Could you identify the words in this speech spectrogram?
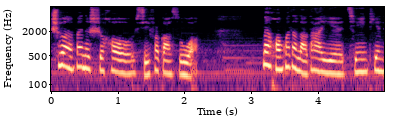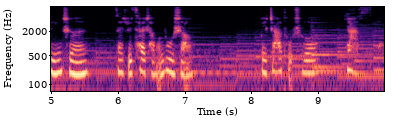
吃晚饭的时候，媳妇儿告诉我。卖黄瓜的老大爷前一天凌晨在去菜场的路上被渣土车压死了。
